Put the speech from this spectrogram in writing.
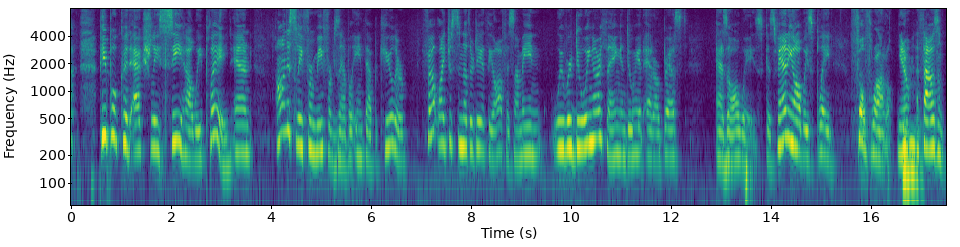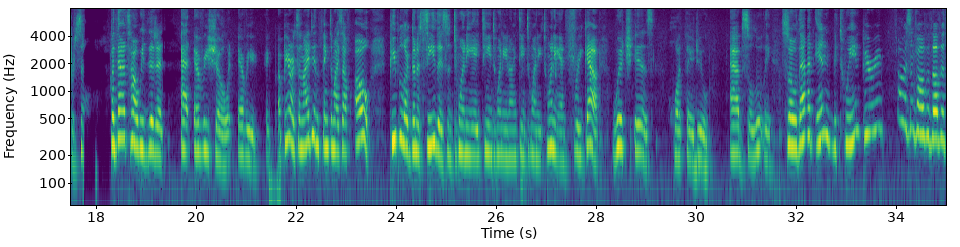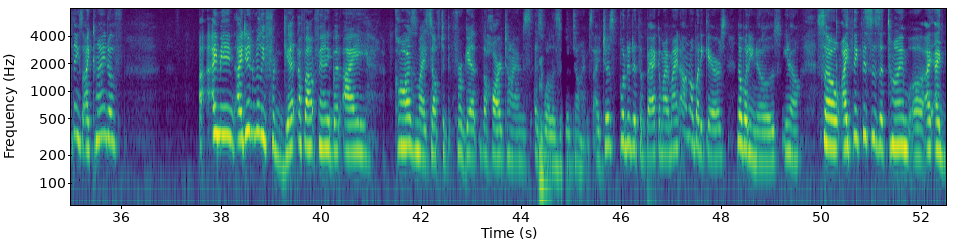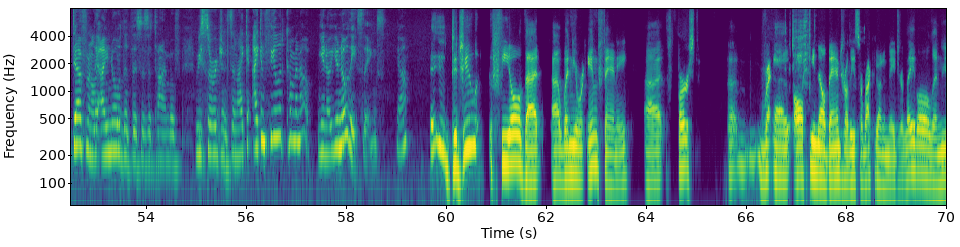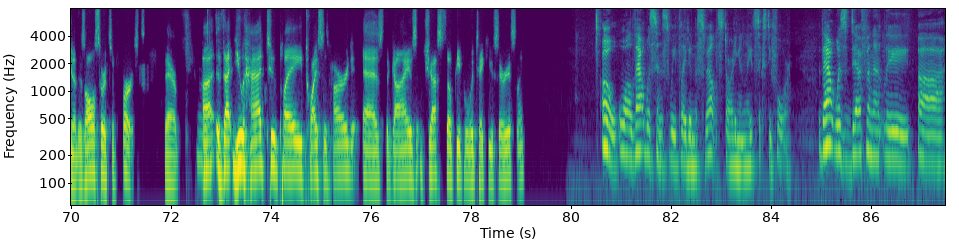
people could actually see how we played. And honestly, for me, for example, Ain't That Peculiar felt like just another day at the office. I mean, we were doing our thing and doing it at our best as always because Fanny always played full throttle, you know, Mm-hmm. a thousand percent. But that's how we did it at every show, at every appearance. And I didn't think to myself, oh, people are going to see this in 2018, 2019, 2020 and freak out, which is what they do. Absolutely. So that in between period, I was involved with other things. I kind of, I I mean, I didn't really forget about Fanny, but I caused myself to forget the hard times as well as the good times. I just put it at the back of my mind. Oh, nobody cares. Nobody knows, you know. So I think this is a time. Uh, I, I definitely, I know that this is a time of resurgence, and I can, I can feel it coming up. You know, you know these things, yeah. Did you feel that uh, when you were in Fanny, uh, first uh, re- uh, all female band to release a record on a major label, and you know, there's all sorts of firsts there, uh, that you had to play twice as hard as the guys just so people would take you seriously? Oh, well, that was since we played in the Svelts starting in late 64. That was definitely, uh,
